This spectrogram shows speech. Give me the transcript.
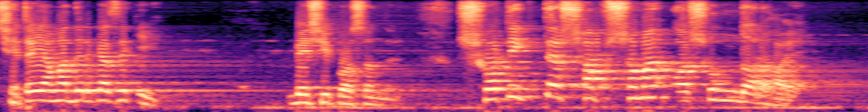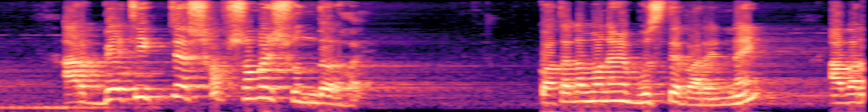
সেটাই আমাদের কাছে কি? বেশি পছন্দের। সঠিকটা সবসময় অসুন্দর হয়, আর বেঠিকটা সবসময় সুন্দর হয়। কথাটা মনে হয় বুঝতে পারেন নাই, আবার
